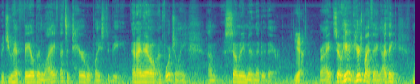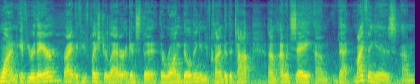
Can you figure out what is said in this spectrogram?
but you have failed in life. That's a terrible place to be. And i know unfortunately um, so many men that are there. Yeah. right? So here, here's my thing. I think one if you're there right if you've placed your ladder against the, the wrong building and you've climbed to the top um, i would say um, that my thing is um,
